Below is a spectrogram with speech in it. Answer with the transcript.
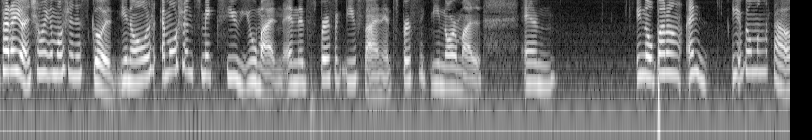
pero yun, showing emotion is good. You know, emotions makes you human. And it's perfectly fine. It's perfectly normal. And, you know, parang, and yung ibang mga tao,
